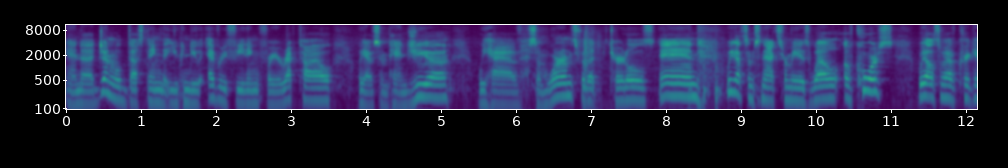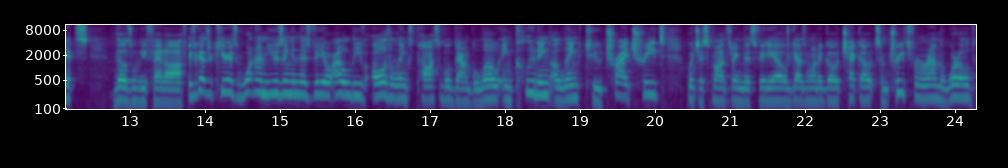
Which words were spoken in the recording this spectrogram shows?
and a general dusting that you can do every feeding for your reptile. We have some Pangea. We have some worms for the turtles. And we got some snacks for me as well. Of course, we also have crickets those will be fed off. If you guys are curious what I'm using in this video, I will leave all the links possible down below, including a link to Try Treats, which is sponsoring this video. If you guys want to go check out some treats from around the world,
